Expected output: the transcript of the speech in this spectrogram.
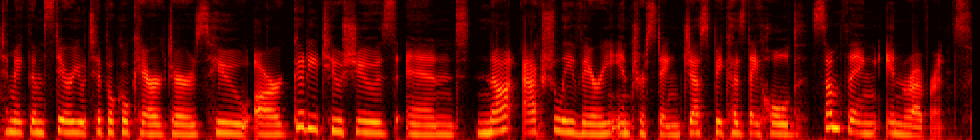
to make them stereotypical characters who are goody two shoes and not actually very interesting just because they hold something in reverence.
